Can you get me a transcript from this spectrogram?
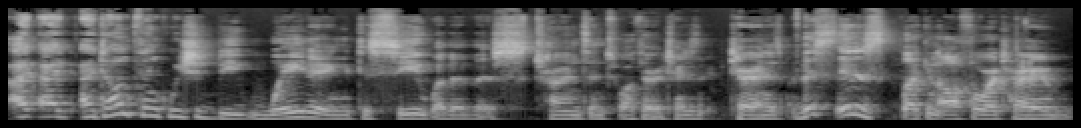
I, I, I, don't think we should be waiting to see whether this turns into authoritarianism. This is like an authoritarian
